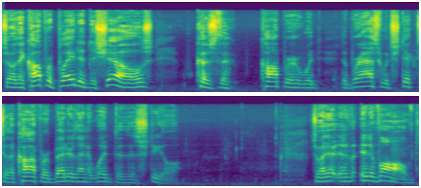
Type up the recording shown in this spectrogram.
So they copper plated the shells because the copper would, the brass would stick to the copper better than it would to the steel. So it, it, evolved.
